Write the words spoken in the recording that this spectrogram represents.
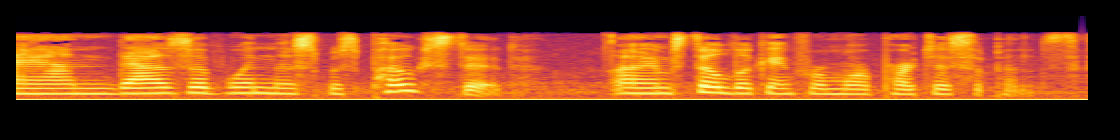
and as of when this was posted, I am still looking for more participants.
